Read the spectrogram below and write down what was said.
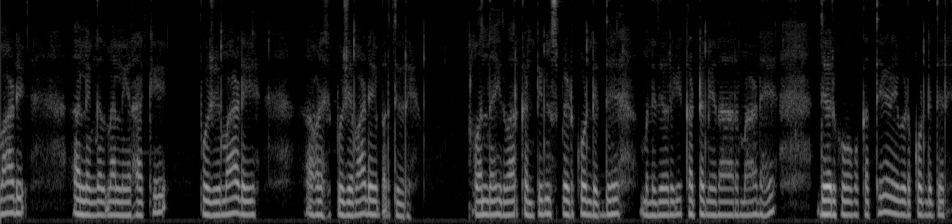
ಮಾಡಿ ಲಿಂಗದ ಮೇಲೆ ನೀರು ಹಾಕಿ ಪೂಜೆ ಮಾಡಿ ಹೊಳೆ ಪೂಜೆ ಮಾಡಿ ಬರ್ತೀವಿ ರೀ ಒಂದು ಐದು ವಾರ ಕಂಟಿನ್ಯೂಸ್ ಬೇಡ್ಕೊಂಡಿದ್ದೆ. ಮನೆ ದೇವರಿಗೆ ಕಟ್ಟ ನೀರಾರು ಮಾಡಿ ದೇವ್ರಿಗೆ ಹೋಗ್ಬೇಕಂತೇಳಿ ಬೇಡ್ಕೊಂಡಿದ್ದೆ ರೀ.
